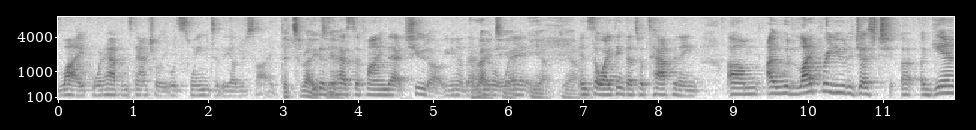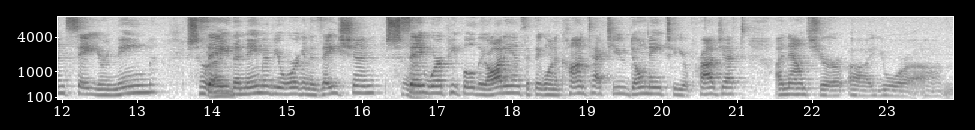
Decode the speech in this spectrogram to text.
life, what happens naturally, it would swing to the other side. That's right. because yeah. it has to find that chudo, you know, that right. middle yeah. way. Yeah. Yeah. And so I think that's what's happening. Um, I would like for you to just uh, again say your name, sure. say the name of your organization, sure. say where people, the audience, if they want to contact you, donate to your project, announce your uh, your um,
